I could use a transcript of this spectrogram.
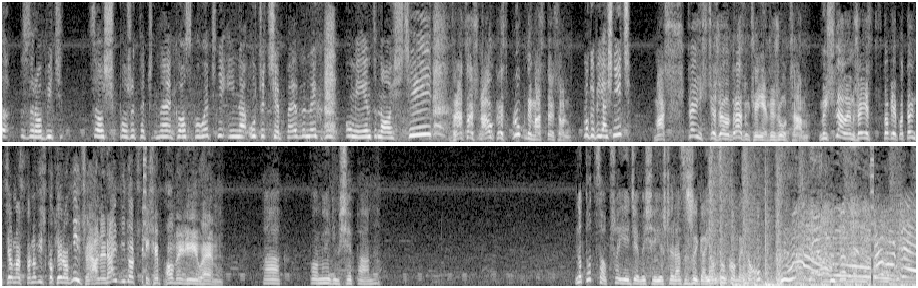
a, zrobić coś pożytecznego społecznie i nauczyć się pewnych umiejętności. Wracasz na okres próbny, Masterson. Mogę wyjaśnić? Masz szczęście, że od razu cię nie wyrzucam. Myślałem, że jest w tobie potencjał na stanowisko kierownicze, ale najwidoczniej się pomyliłem. Tak, pomylił się pan. No to co, przejedziemy się jeszcze raz żygającą kometą?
